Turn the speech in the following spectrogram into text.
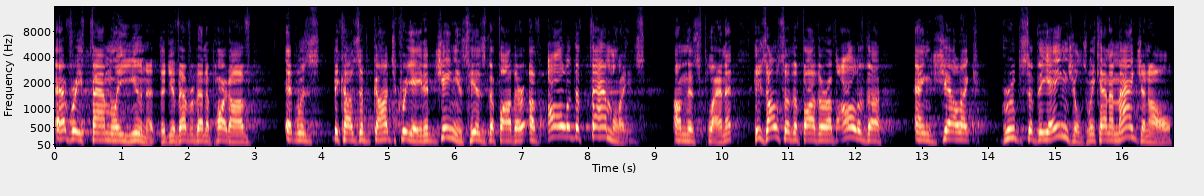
Every family unit that you've ever been a part of, it was because of God's creative genius. He is the father of all of the families on this planet. He's also the father of all of the angelic groups of the angels. We can't imagine all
